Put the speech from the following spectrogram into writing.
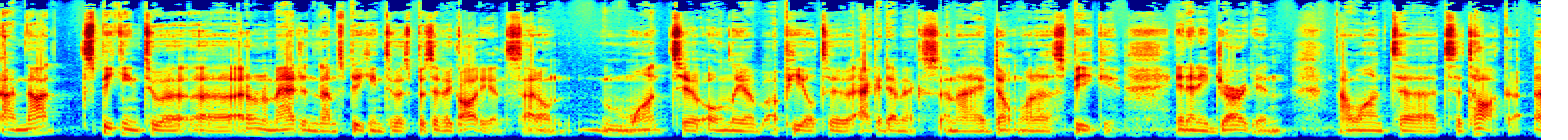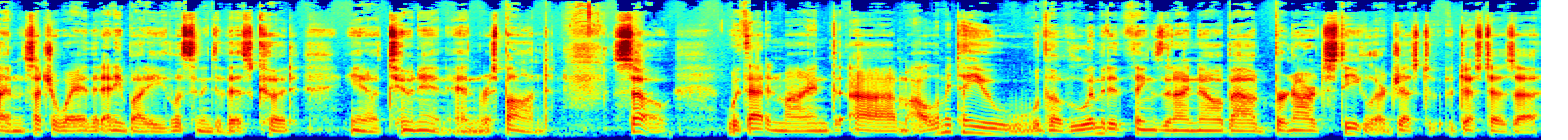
I'm not speaking to a, don't imagine that I'm speaking to a specific audience. I don't want to only appeal to academics, and I don't want to speak in any jargon. I want to, to talk in such a way that anybody listening to this could you know tune in and respond. So. With that in mind, um, let me tell you the limited things that I know about Bernard Stiegler, just just as a,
